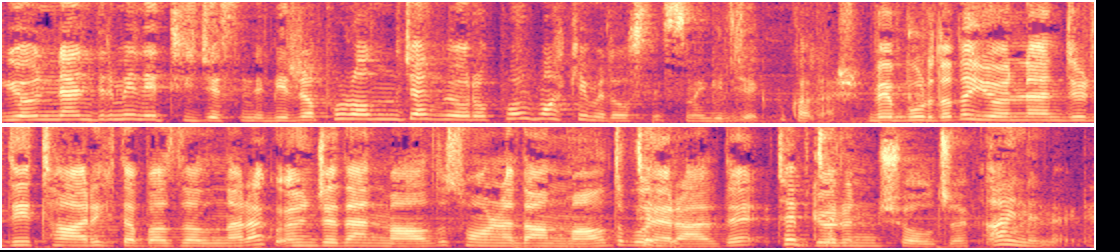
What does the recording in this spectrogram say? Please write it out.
yönlendirme neticesinde bir rapor alınacak ve o rapor mahkeme dosyasına girecek bu kadar. Ve burada da yönlendirdiği tarih de baz alınarak önceden mi aldı sonradan mı aldı bu tabii. herhalde tabii, görünmüş tabii. olacak. Aynen öyle.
